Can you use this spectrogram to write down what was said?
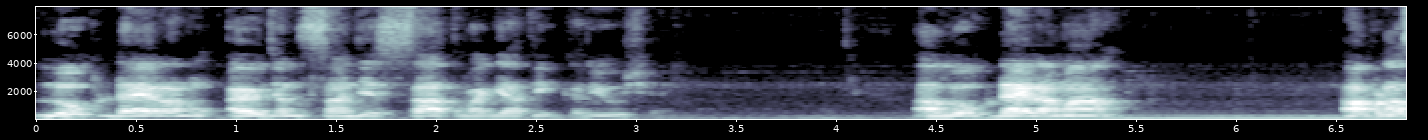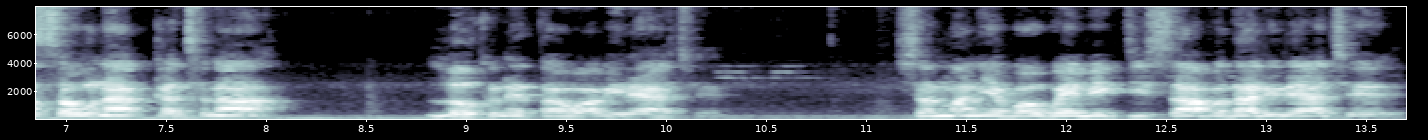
લોક ડાયરાનું આયોજન સાંજે સાત વાગ્યાથી કર્યું છે. આ લોક ડાયરામાં આપણા સૌના કચ્છના લોક નેતાઓ આવી રહ્યા છે. સન્માન્ય ભાઉભાઈ મેઘજી શાહ પધારી રહ્યા છે.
